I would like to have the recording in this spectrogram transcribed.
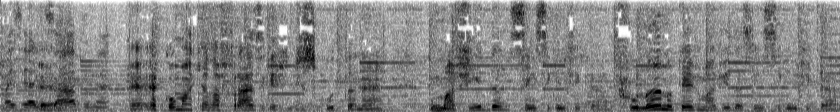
mais realizado, é, né? É, é como aquela frase que a gente escuta, né? Uma vida sem significado. Fulano teve uma vida sem significado.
